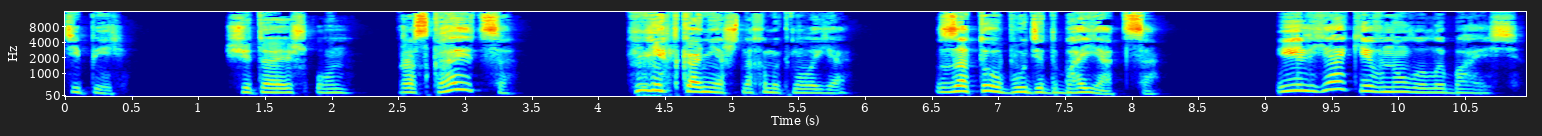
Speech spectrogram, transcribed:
теперь. Считаешь, он раскается? Нет, конечно, хмыкнула я. Зато будет бояться. Илья кивнул, улыбаясь.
